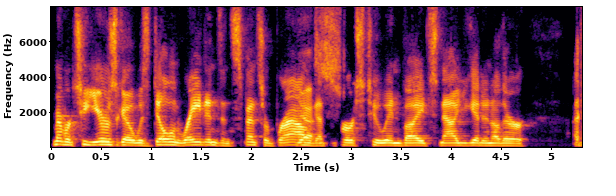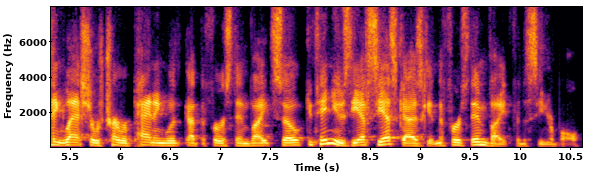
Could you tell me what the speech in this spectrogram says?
remember two years ago was Dillon Radunz and Spencer Brown Yes. got the first two invites. Now you get another. I think last year was Trevor Penning was, got the first invite. So continues. The FCS guys getting the first invite for the Senior Bowl.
